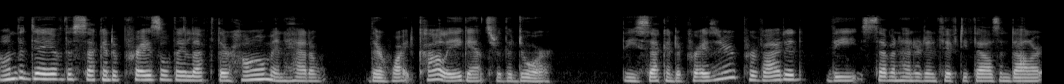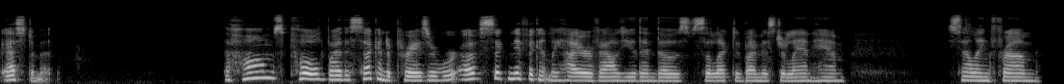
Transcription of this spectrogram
On the day of the second appraisal, they left their home and had a, their white colleague answer the door. The second appraiser provided the $750,000 estimate. The homes pulled by the second appraiser were of significantly higher value than those selected by Mr. Lanham, selling from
